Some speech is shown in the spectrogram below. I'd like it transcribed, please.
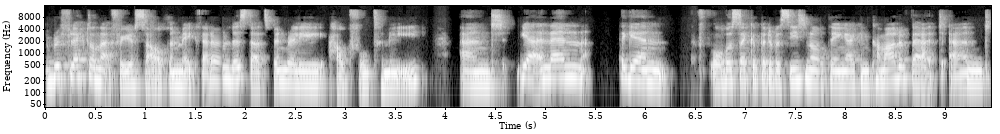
reflect on that for yourself and make that a list. That's been really helpful to me. And yeah and then again almost like a bit of a seasonal thing i can come out of that. And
